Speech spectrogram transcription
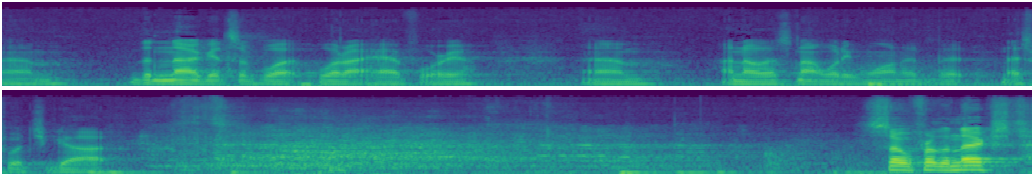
um, the nuggets of what, what I have for you. Um, I know that's not what he wanted, but that's what you got. so, for the next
